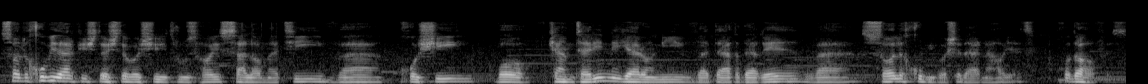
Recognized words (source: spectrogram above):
سال خوبی در پیش داشته باشید. روزهای سلامتی و خوشی با کمترین نگرانی و دغدغه و سال خوبی باشه در نهایت. خدا حافظ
